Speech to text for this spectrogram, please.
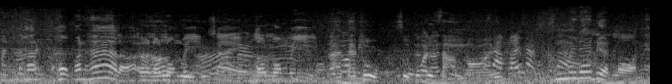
พันหกพันห้าเหรอเออเราลงไปอีกใช่ เราลงไปอีกอะแต่ถูกสุดก็คือสามร้อยสามร้อยสามสิบไม่ได้เดือดร้อนไง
